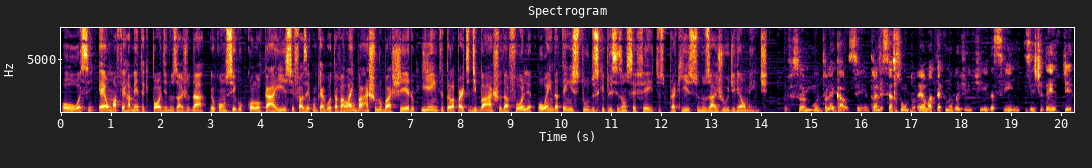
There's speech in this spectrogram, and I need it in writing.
Ou assim, é uma ferramenta que pode nos ajudar? Eu consigo colocar isso e fazer com que a gota vá lá embaixo no bacheiro e entre pela parte de baixo da folha? Ou ainda tem estudos que precisam ser feitos para que isso nos ajude realmente? Professor, muito legal você entrar nesse assunto. É uma tecnologia antiga, sim, existe desde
